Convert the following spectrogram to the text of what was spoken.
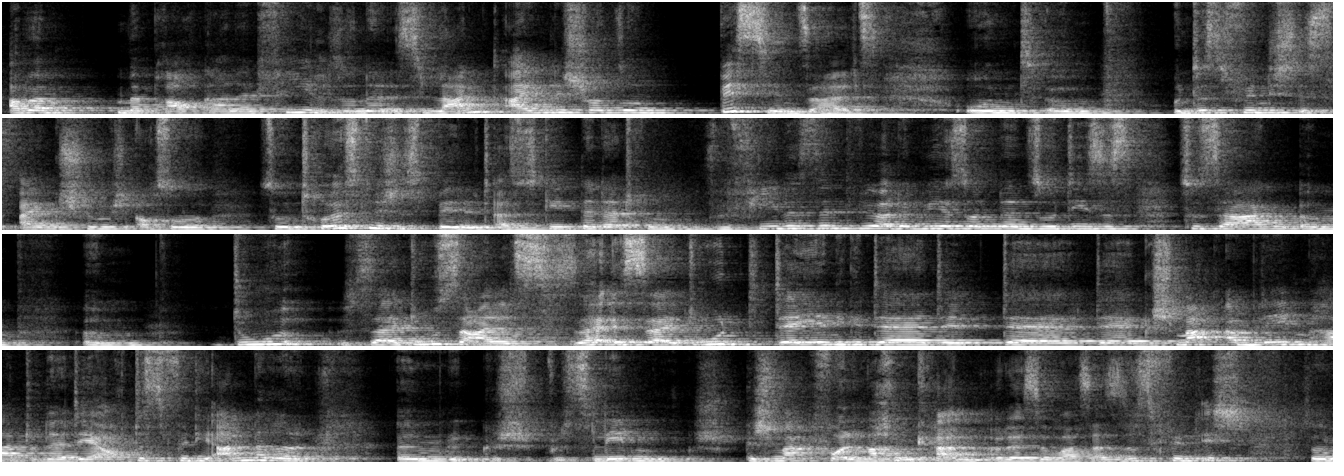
Aber man braucht gar nicht viel, sondern es langt eigentlich schon so ein bisschen Salz. Und, ähm, und das finde ich ist eigentlich für mich auch so, so ein tröstliches Bild. Also es geht nicht darum, wie viele sind wir oder wir, sondern so dieses zu sagen, ähm, ähm, du, sei du Salz, sei, sei du derjenige, der, der, der, der Geschmack am Leben hat oder der auch das für die andere ähm, das Leben geschmackvoll machen kann oder sowas. Also das finde ich so ein,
